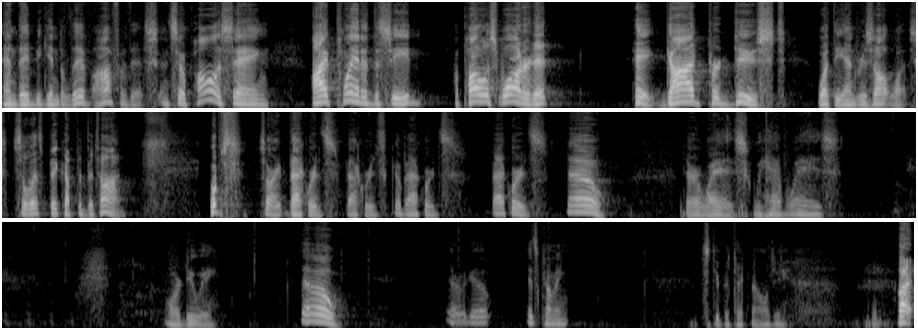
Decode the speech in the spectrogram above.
And they begin to live off of this. And so Paul is saying, I planted the seed, Apollos watered it. Hey, God produced what the end result was. So let's pick up the baton. Whoops, sorry, backwards, backwards, go backwards, backwards. No, there are ways. We have ways. Or do we? No. There we go. It's coming. Stupid technology. All right.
